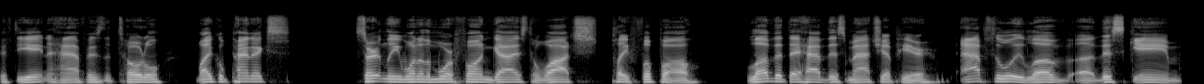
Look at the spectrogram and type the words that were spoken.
58 and a half is the total. Michael Penix, certainly one of the more fun guys to watch play football. Love that they have this matchup here. Absolutely love uh, this game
